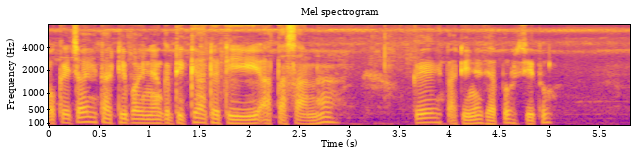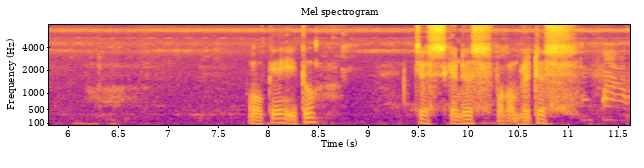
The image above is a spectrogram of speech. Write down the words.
Oke coy, tadi poin yang ketiga ada di atas sana. Oke, tadinya jatuh di situ. Oke, itu jos gandos pokok. Mantap.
